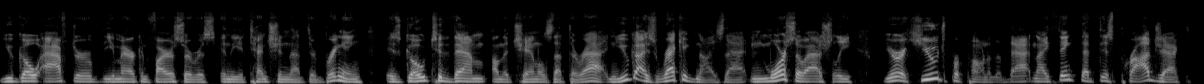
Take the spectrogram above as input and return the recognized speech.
you go after the American Fire Service and the attention that they're bringing is go to them on the channels that they're at. And you guys recognize that. And more so, Ashley, you're a huge proponent of that. And I think that this project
